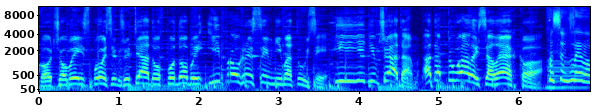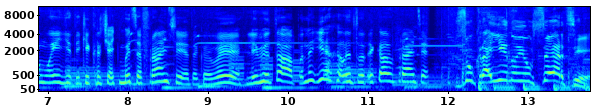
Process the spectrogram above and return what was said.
Кочовий спосіб життя до вподоби і прогресивній матусі, і її дівчатам адаптувалися легко. Особливо мої діти, які кричать: Ми це Франція. Я така, ви ліміта, понаїхали тут, яка Франція. З Україною в серці.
